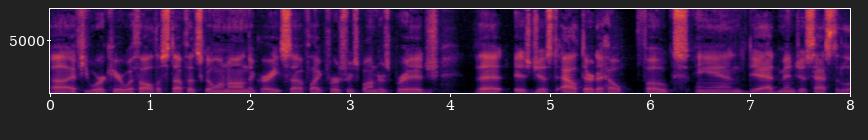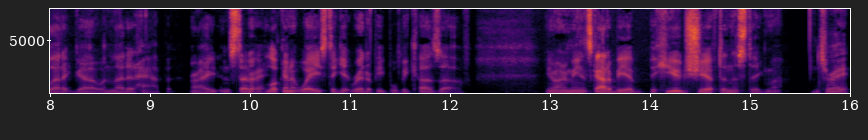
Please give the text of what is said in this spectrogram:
Uh, if you work here with all the stuff that's going on, the great stuff like First Responders Bridge, that is just out there to help folks, and the admin just has to let it go and let it happen, right? Instead Right. of looking at ways to get rid of people because of, you know what I mean? It's got to be a, a huge shift in the stigma. That's right.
